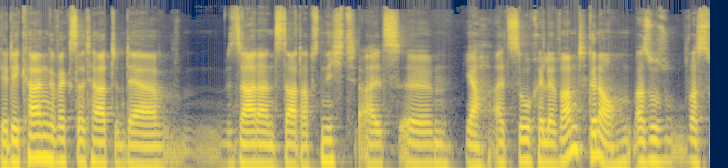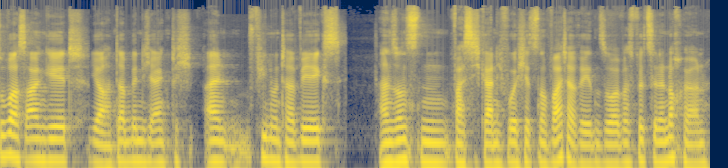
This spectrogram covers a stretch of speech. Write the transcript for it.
der Dekan gewechselt hat und der sah dann Startups nicht als, ähm, ja, als so relevant. Genau, also was sowas angeht, ja, da bin ich eigentlich ein, viel unterwegs. Ansonsten weiß ich gar nicht, wo ich jetzt noch weiterreden soll. Was willst du denn noch hören?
